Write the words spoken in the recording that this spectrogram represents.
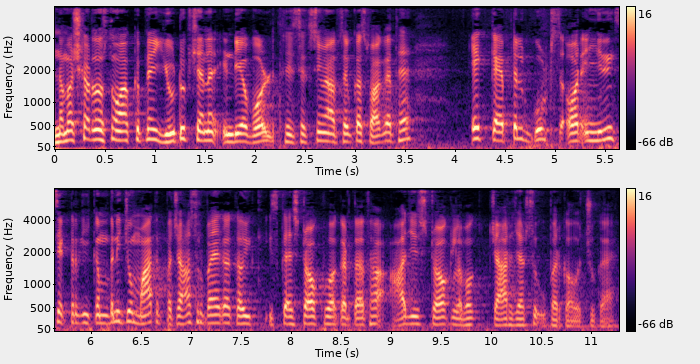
नमस्कार दोस्तों, आपके अपने YouTube चैनल इंडिया वर्ल्ड 360 में आप सबका स्वागत है। एक कैपिटल गुड्स और इंजीनियरिंग सेक्टर की कंपनी जो मात्र पचास रुपये का कभी इसका स्टॉक हुआ करता था, आज स्टॉक लगभग चार हज़ार से ऊपर का हो चुका है।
